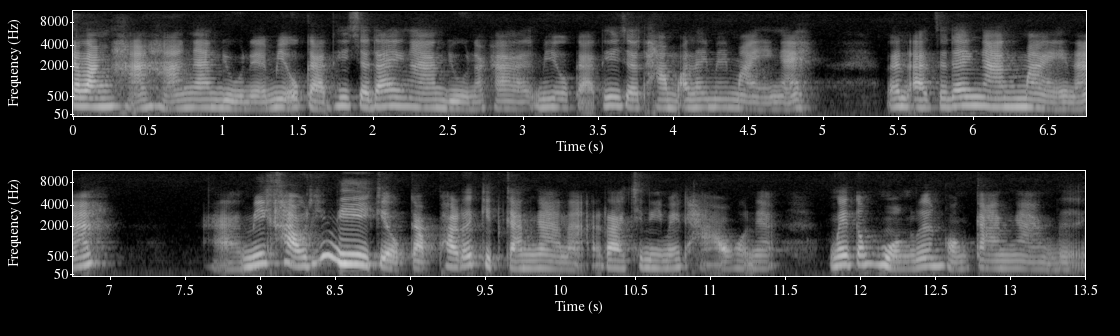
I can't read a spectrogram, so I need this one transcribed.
กำลังหาหางานอยู่เนี่ยมีโอกาสที่จะได้งานอยู่นะคะ มีโอกาสที่จะทำอะไรใหม่ๆไงมันอาจจะได้งานใหม่นะ อ่ามีข่าวที่ดีเกี่ยวกับภารกิจการงานอะราชินีไม้เท้าคนเนี้ยไม่ต้องห่วงเรื่องของการงานเลย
